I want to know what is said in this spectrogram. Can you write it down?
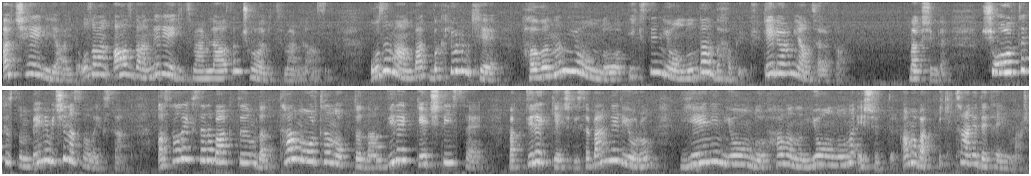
Açelya'ydı. O zaman azdan nereye gitmem lazım? Çoğa gitmem lazım. O zaman bak bakıyorum ki havanın yoğunluğu X'in yoğunluğundan daha büyük. Geliyorum yan tarafa. Bak şimdi. Şu orta kısım benim için asal eksen. Asal eksene baktığımda tam orta noktadan direkt geçtiyse, bak direkt geçtiyse ben ne diyorum? Y'nin yoğunluğu havanın yoğunluğuna eşittir. Ama bak iki tane detayım var.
